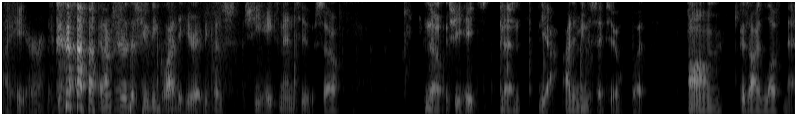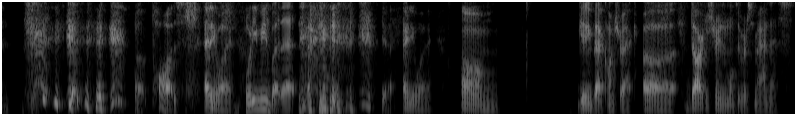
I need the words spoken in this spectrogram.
I hate her. And I'm sure that she'd be glad to hear it because she hates men too. So no, she hates men. yeah, I didn't mean to say two, but um, because I love men. uh, pause. Anyway, What do you mean by that? yeah. Anyway, um, getting back on track. Uh, Doctor Strange and Multiverse Madness.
